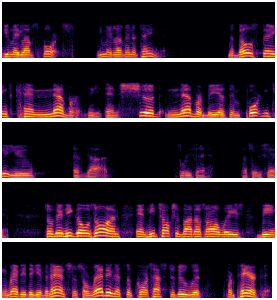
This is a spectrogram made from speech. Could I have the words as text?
You may love sports, you may love entertainment, but those things can never be and should never be as important to you as God. That's what He's saying. That's what He's saying. So then he goes on and he talks about us always being ready to give an answer. So readiness, of course, has to do with preparedness.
